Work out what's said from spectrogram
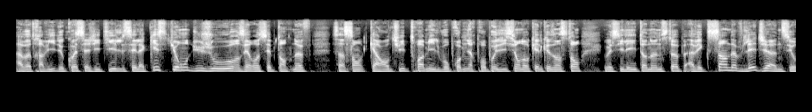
À votre avis, de quoi s'agit-il? C'est la question du jour 079 548 3000. Vos premières propositions dans quelques instants. Voici les hits en non-stop avec Sound of Legend sur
